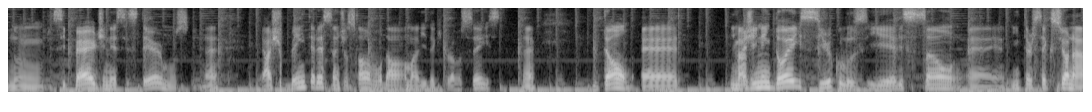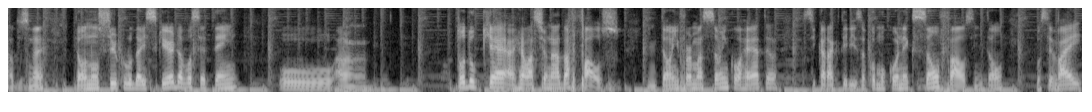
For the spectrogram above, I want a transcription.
não se perde nesses termos, né? Eu acho bem interessante. Eu só vou dar uma lida aqui para vocês, né? Então, é, Imaginem dois círculos e eles são é, interseccionados, né? Então, no círculo da esquerda você tem o, a, todo o que é relacionado a falso. Então, a informação incorreta se caracteriza como conexão falsa. Então, você vai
